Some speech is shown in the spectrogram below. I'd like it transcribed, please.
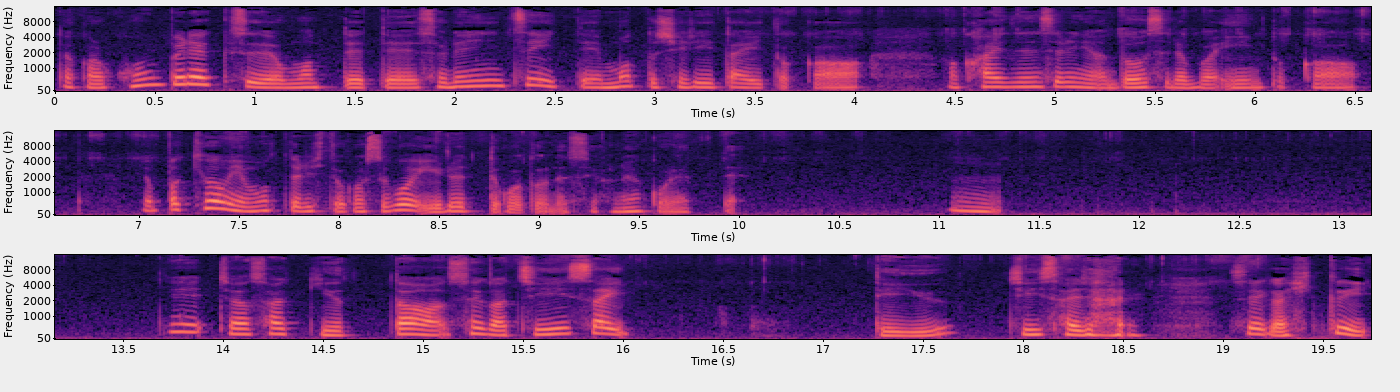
だからコンプレックスを持っててそれについてもっと知りたいとか改善するにはどうすればいいとかやっぱ興味持ってる人がすごいいるってことですよねこれって。うん、でじゃあさっき言った背が小さいっていう小さいじゃない背が低いっ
